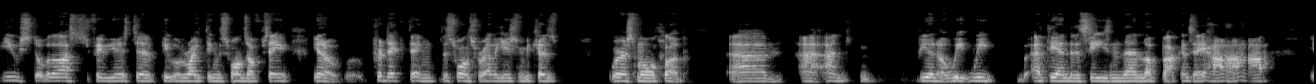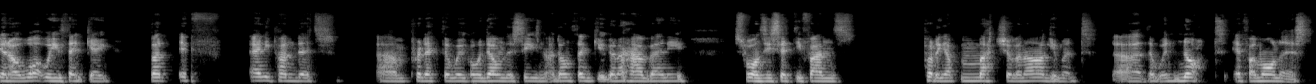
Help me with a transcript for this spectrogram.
used over the last few years to people writing the Swans off, saying, you know, predicting the Swans for relegation because we're a small club, um, and you know, we we at the end of the season then look back and say, ha ha ha, you know, what were you thinking? But if any pundits um, predict that we're going down this season, I don't think you're going to have any Swansea City fans putting up much of an argument uh, that we're not, if I'm honest.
